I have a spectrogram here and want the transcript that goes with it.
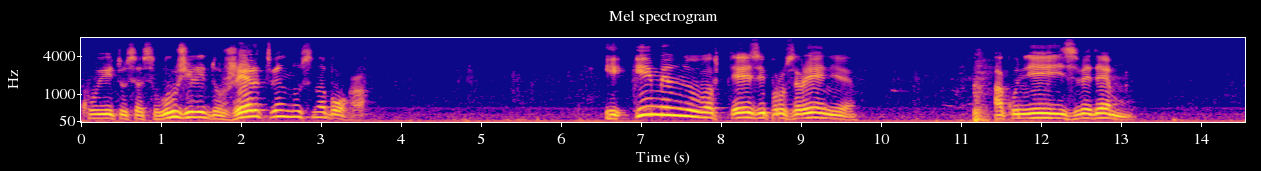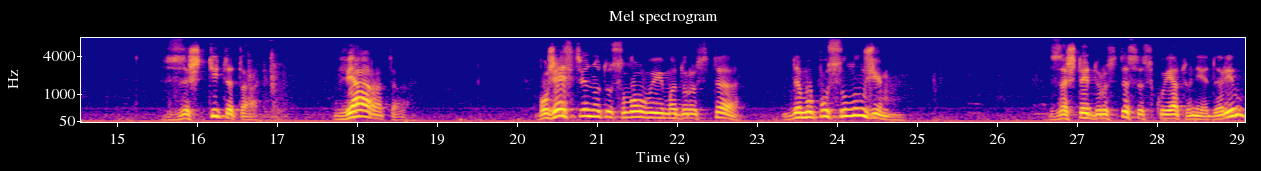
които са служили до жертвеност на Бога. И именно в тези прозрения, ако ние изведем защитата, вярата, Божественото Слово и мъдростта, да му послужим за щедростта, с която ни е дарил,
